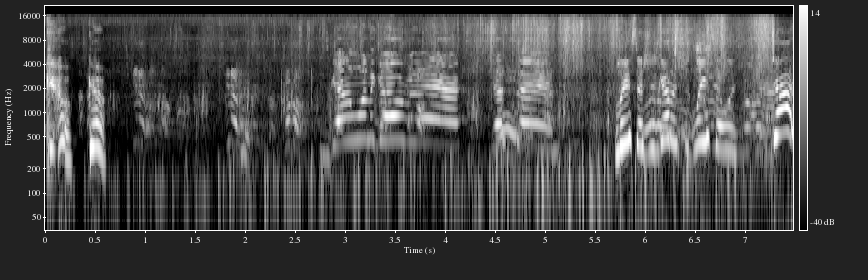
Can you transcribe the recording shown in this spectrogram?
Go, go. He's gonna want to go over there. Just saying. Lisa, she's gonna, Lisa, Dad.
